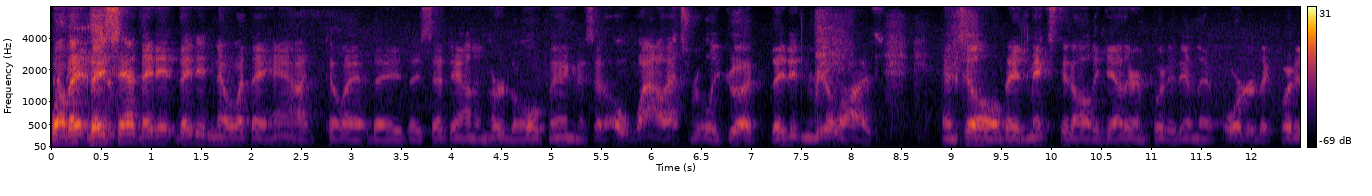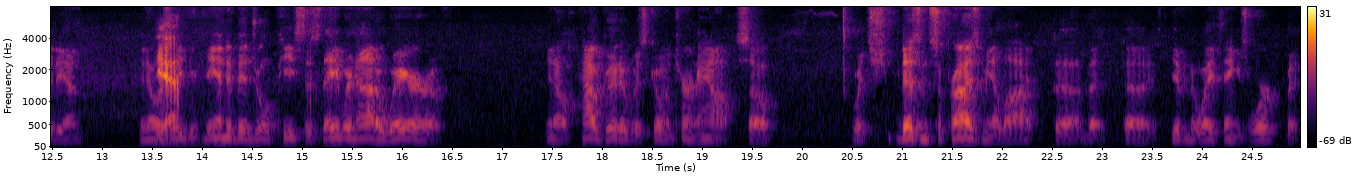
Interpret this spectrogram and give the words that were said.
well, they, they just... said they did they didn't know what they had till they, they they sat down and heard the whole thing. And they said, "Oh wow, that's really good." They didn't realize until they had mixed it all together and put it in the order they put it in. You know, yeah. the individual pieces, they were not aware of, you know, how good it was going to turn out. So, which doesn't surprise me a lot, uh, but uh, given the way things work, but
